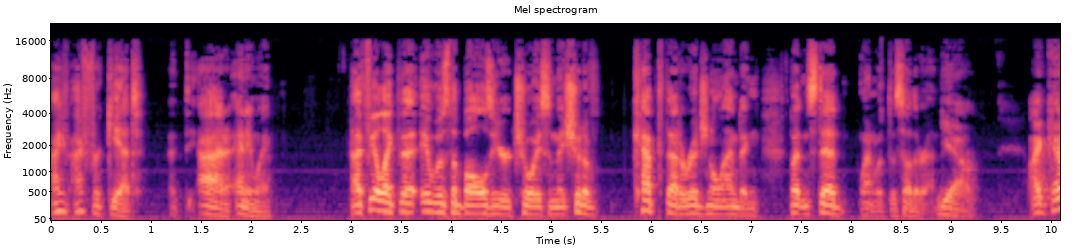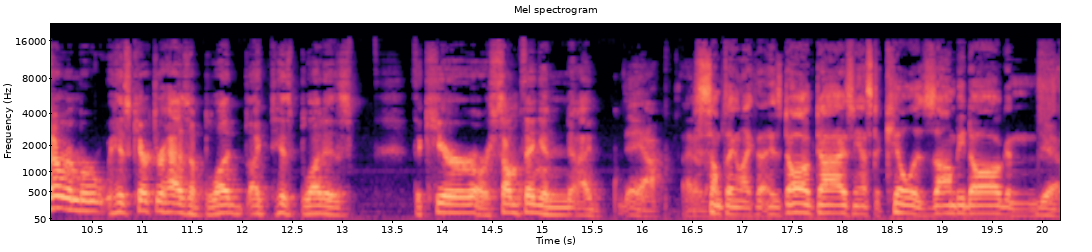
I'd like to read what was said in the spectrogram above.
I I forget. Uh, anyway, I feel like that it was the ballsier choice, and they should have kept that original ending, but instead went with this other end. Yeah. I kind of remember his character has a blood, like his blood is the cure or something, and I, yeah, I don't know. Something like that. His dog dies, and he has to kill his zombie dog, and Yeah.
